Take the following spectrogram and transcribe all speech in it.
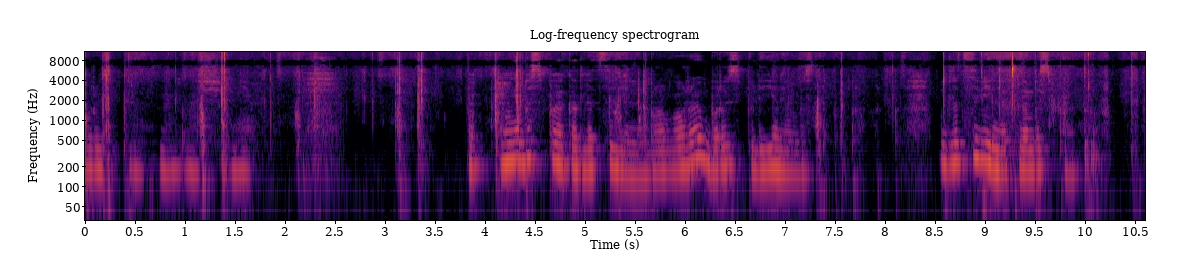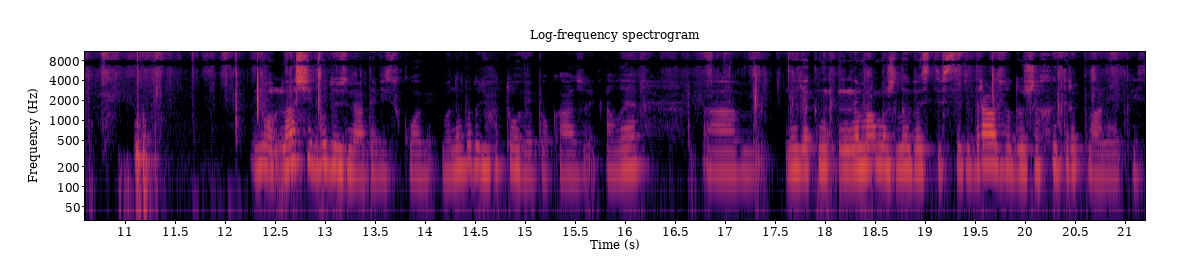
Бориспіль найближчі. Небезпека для цивільних. Бровари, Бориспіль є небезпека. Для цивільних небезпека. Ну, наші будуть знати військові, вони будуть готові показують, але ем, ну, як нема можливості все відразу, дуже хитрий план якийсь.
